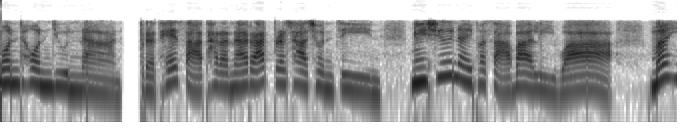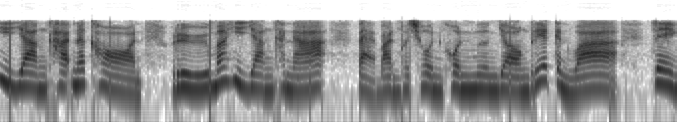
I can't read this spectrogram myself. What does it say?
มณฑลยูนนาน ประเทศสาธารณรัฐประชาชนจีน มีชื่อในภาษาบาลีว่า มหิยังคะนคร หรือมหิยังคณะ แต่บรรพชนคนเมืองยองเรียกกันว่า เจง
